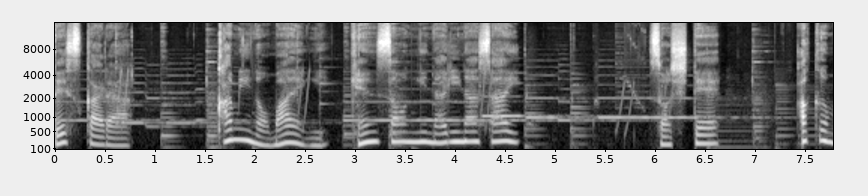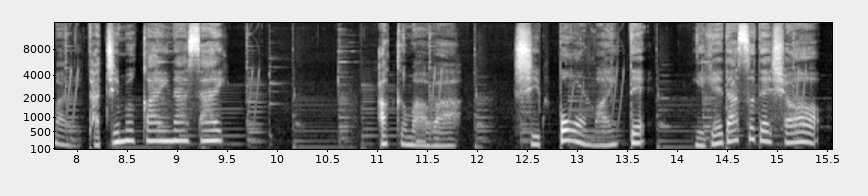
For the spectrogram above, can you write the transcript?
ですから、神の前に謙遜になりなさい。そして悪魔に立ち向かいなさい。悪魔は尻尾を巻いて逃げ出すでしょう。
